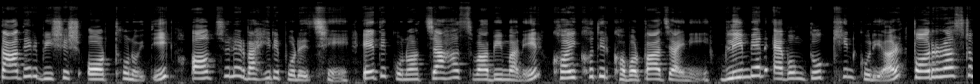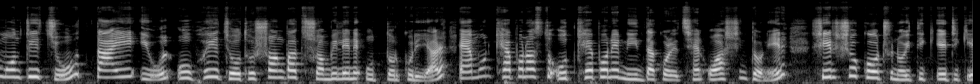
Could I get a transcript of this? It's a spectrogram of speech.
তাদের বিশেষ অর্থনৈতিক অঞ্চলের বাহিরে পড়েছে। এতে কোনো জাহাজ বা বিমানের ক্ষয়ক্ষতির খবর পাওয়া যায়নি। ব্লিমবেন এবং দক্ষিণ কোরিয়ার পররাষ্ট্রমন্ত্রী চু তাই ইউল উভয়ে যৌথ সংবাদ সম্মেলনে উত্তর কোরিয়ার এমন ক্ষেপণাস্ত্র উৎক্ষেপণের নিন্দা করেছেন ওয়াশিংটনের শীর্ষ কূটনৈতিক এটিকে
